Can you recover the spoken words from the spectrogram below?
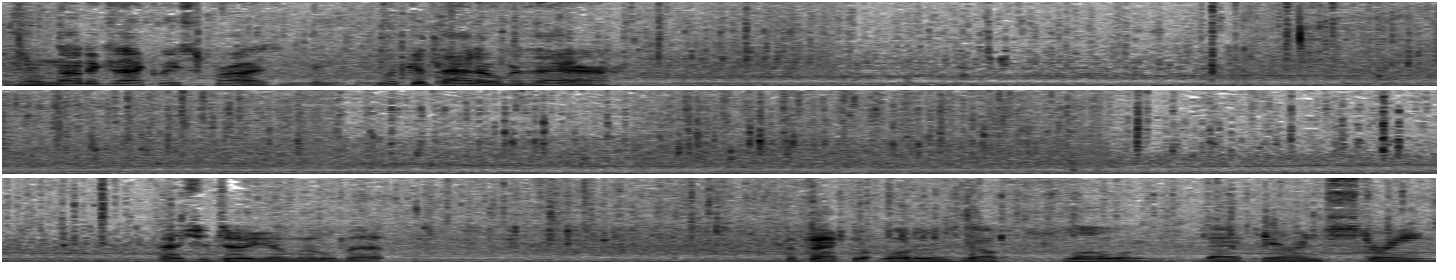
And I'm not exactly surprised. I mean, look at that over there. That should tell you a little bit. The fact that water is now flowing back here in streams.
